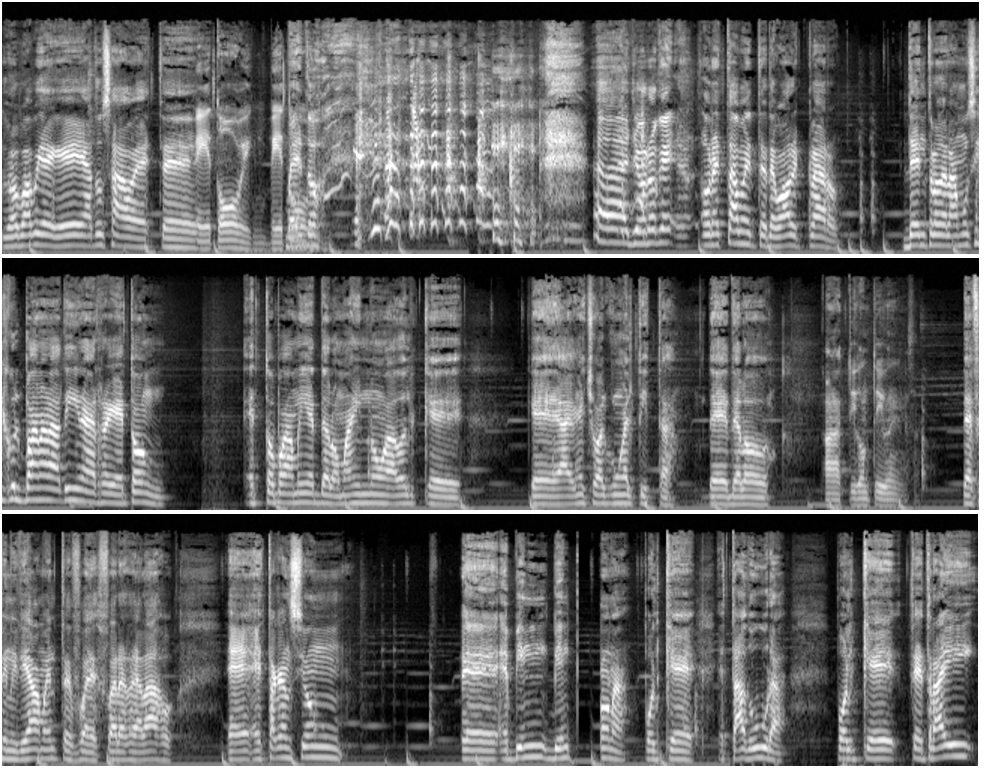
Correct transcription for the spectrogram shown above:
No, papi, que ya tú sabes, este. Beethoven, Beethoven. Beto. Ah, yo creo que, honestamente, te voy a ver claro. Dentro de la música urbana latina, el reggaetón, esto para mí es de lo más innovador que, que han hecho algún artista. De, de los. No, estoy contigo en esa. Definitivamente fue de relajo. Eh, esta canción eh, es bien, bien cabrona porque está dura. Porque te trae.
